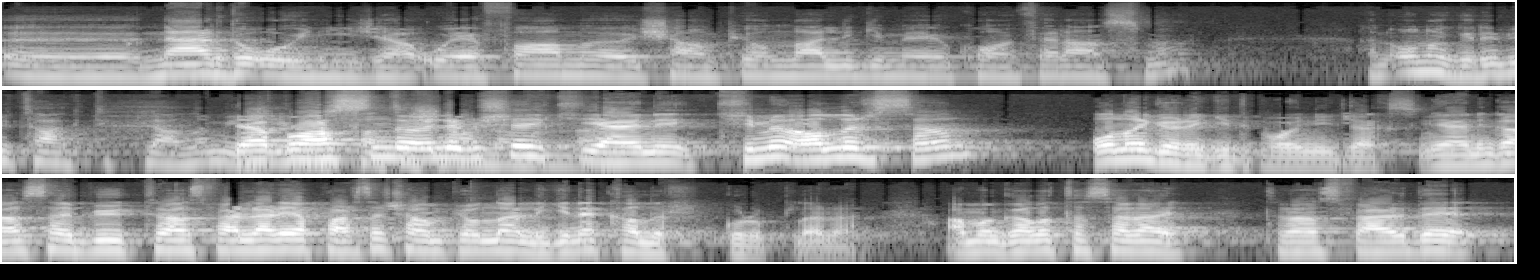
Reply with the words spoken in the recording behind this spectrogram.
e, nerede oynayacağı, UEFA mı, Şampiyonlar Ligi mi, konferans mı? Hani ona göre bir taktik planlama. Ya bu aslında öyle bir şey ki anlamında. yani kimi alırsan ona göre gidip oynayacaksın. Yani Galatasaray büyük transferler yaparsa Şampiyonlar Ligi'ne kalır gruplara. Ama Galatasaray transferde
